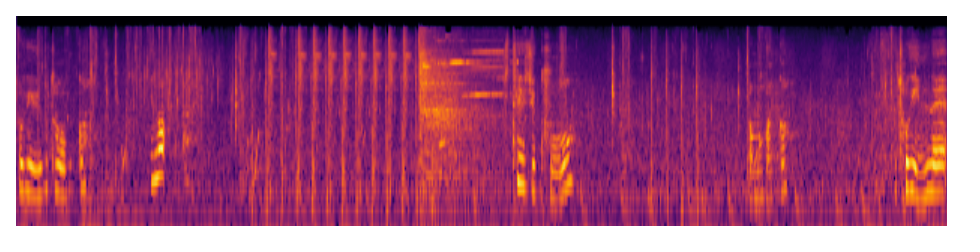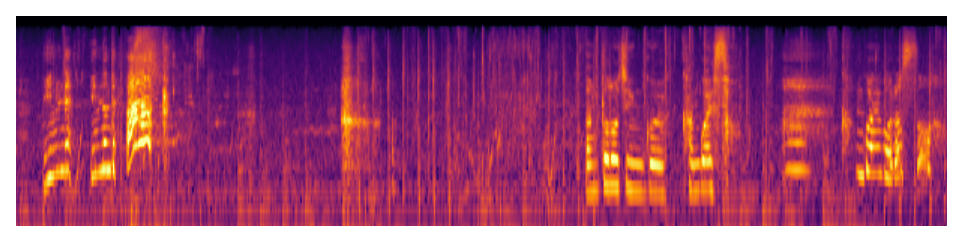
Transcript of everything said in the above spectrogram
저기 위부터 가볼까? 이거! 스테이지 9 넘어갈까? 저기 있네 있네 있는데 아! 낭 떨어진 걸 간과했어 간과해버렸어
